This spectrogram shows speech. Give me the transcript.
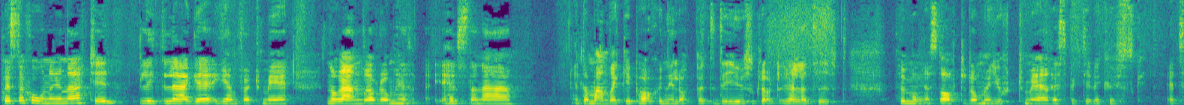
prestationer i närtid. Lite lägre jämfört med några andra av de hästarna, de andra ekipagen i loppet. Det är ju såklart relativt hur många starter de har gjort med respektive kusk etc.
